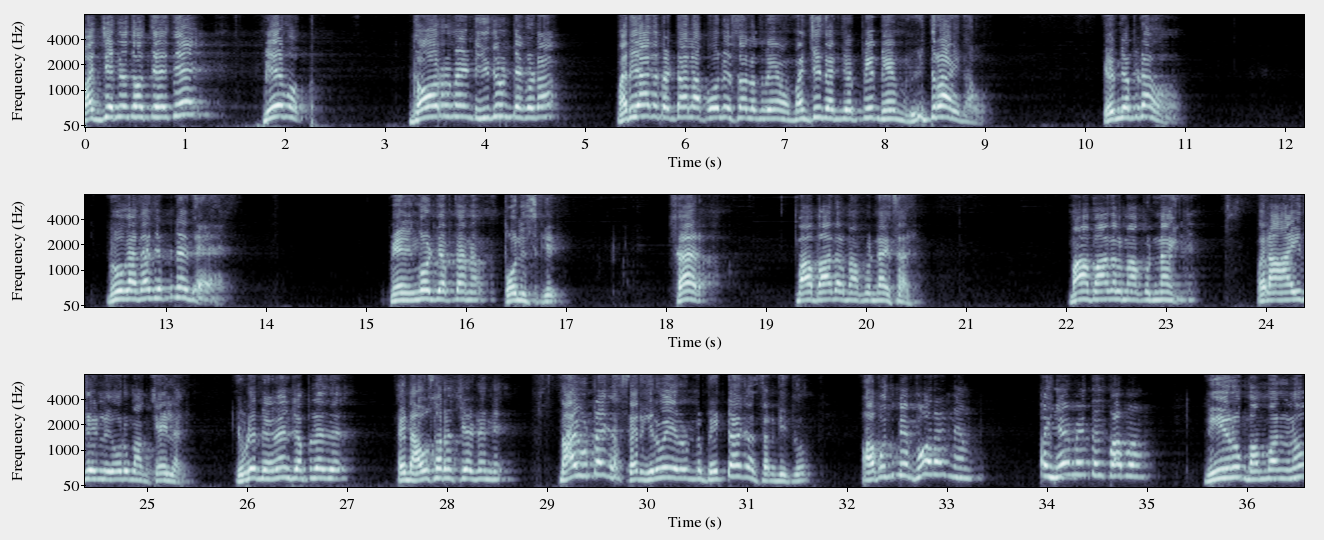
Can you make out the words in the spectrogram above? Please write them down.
పద్దెనిమిదో తేదీ మేము గవర్నమెంట్ ఇది ఉంటే కూడా మర్యాద పెట్టాలా పోలీసు వాళ్ళకి మేము? మంచిదని చెప్పి మేము విత్డ్రా అయినాము. ఏం చెప్పినావు? నువ్వు కదా చెప్పినదే. మేము ఇంకోటి చెప్తాను పోలీస్కి. సార్ మా బాధలు మాకున్నాయి సార్. మా బాధలు మాకున్నాయి. మరి ఆ ఐదేళ్ళు ఎవరు మాకు చేయలేదు. ఇప్పుడే మేమేం చెప్పలేదు. ఆయన అవసరం చేయండి నావి ఉన్నాయి కదా సార్ ఇరవై రెండు పెట్టా కదా సార్ మీకు. ఆ ముందు మేము పోరాడి మేము ఏమవుతుంది పాపం? మీరు మమ్మల్ని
